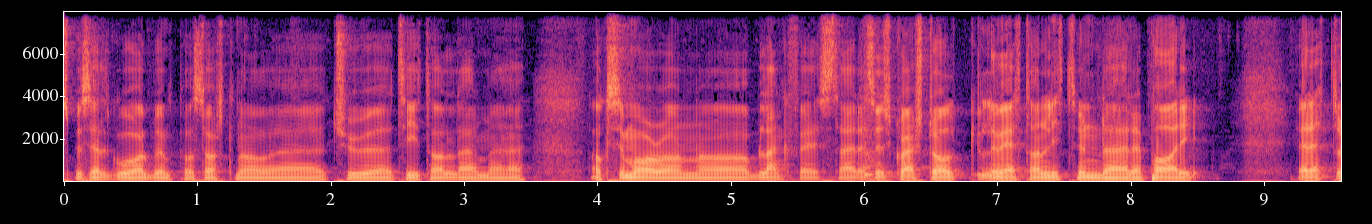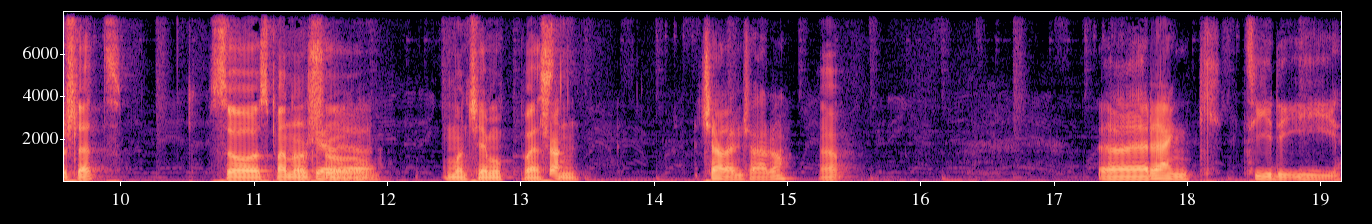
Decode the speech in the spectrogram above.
spesielt gode album på starten av eh, 2010-tallet, der med Oxymoron og Blankface der. Jeg syns Crash Talk leverte han litt under pari, rett og slett. Så spennende okay. å se eh, om han kommer opp på hesten. Challenge her, da. Ja. Uh, rank TDI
